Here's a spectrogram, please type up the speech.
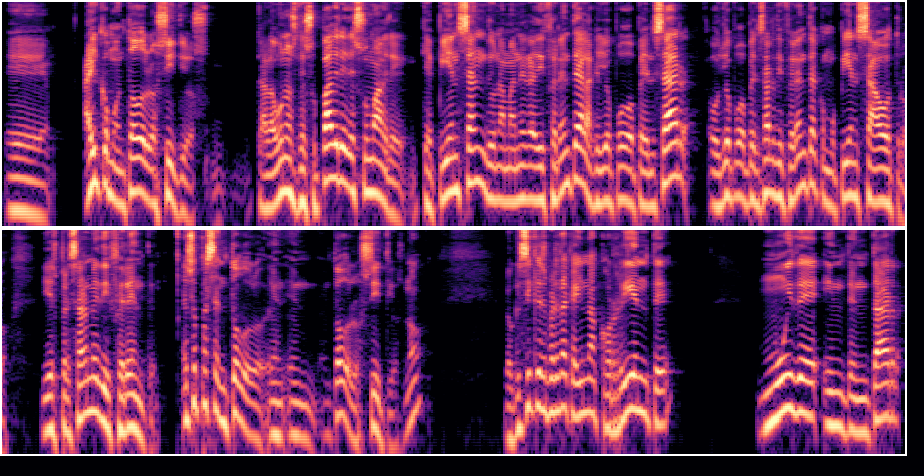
Eh, hay como en todos los sitios, cada uno es de su padre y de su madre, que piensan de una manera diferente a la que yo puedo pensar, o yo puedo pensar diferente a como piensa otro, y expresarme diferente. Eso pasa en, en, todos los sitios, ¿no? Lo que sí que es verdad que hay una corriente muy de intentar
